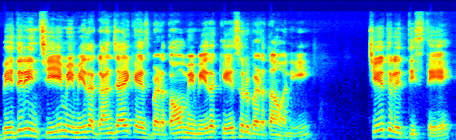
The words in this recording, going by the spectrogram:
బెదిరించి మీ మీద గంజాయి కేసు పెడతాం మీ మీద కేసులు పెడతామని చేతులు ఎత్తిస్తే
